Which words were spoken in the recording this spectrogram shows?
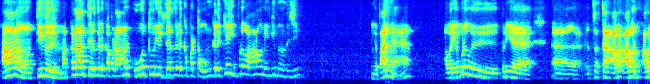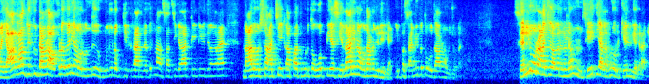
ஆணவம் திமிரு மக்களால் தேர்ந்தெடுக்கப்படாமல் கூவத்தூரில் தேர்ந்தெடுக்கப்பட்ட உங்களுக்கே இவ்வளவு ஆணவம் எங்கிருந்து வந்துச்சு? நீங்க பாருங்க அவர் எவ்வளவு பெரிய அவர் அவர் அவரை யாரெல்லாம் தூக்கி விட்டாங்களோ அவ்வளவு பேரையும் அவர் வந்து முதுகுல குத்தி இருக்கிறாருங்கிறதுக்கு நான் சசிகலா டிடிவி தினகரன் நாலு வருஷம் ஆட்சியை காப்பாத்தி கொடுத்த ஓபிஎஸ் எல்லாரையும் நான் உதாரணம் சொல்லியிருக்கேன். இப்ப சமீபத்து உதாரணம் ஒன்று சொல்றேன். செல்லூர் ராஜு அவர்களிடம் செய்தியாளர்கள் ஒரு கேள்வி கேட்கிறாங்க.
